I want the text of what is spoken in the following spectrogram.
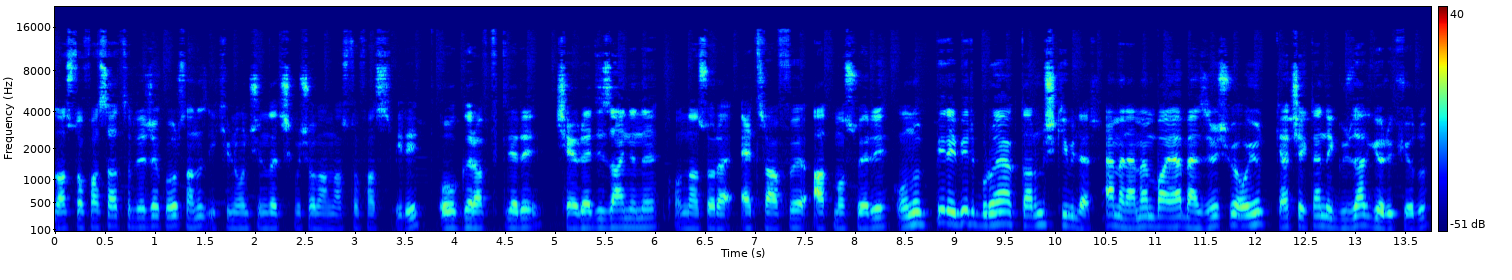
Last of Us'ı hatırlayacak olursanız 2013 yılında çıkmış olan Last of Us biri. O grafikleri, çevre dizaynını, ondan sonra etrafı, atmosferi onu birebir buraya aktarmış gibiler. Hemen hemen bayağı benzemiş ve oyun gerçekten de güzel gözüküyordu.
